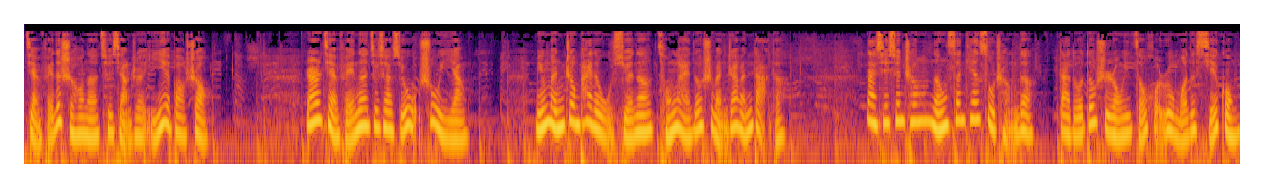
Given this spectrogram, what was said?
减肥的时候呢，却想着一夜暴瘦。然而，减肥呢，就像学武术一样，名门正派的武学呢，从来都是稳扎稳打的。那些宣称能三天速成的，大多都是容易走火入魔的邪功。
